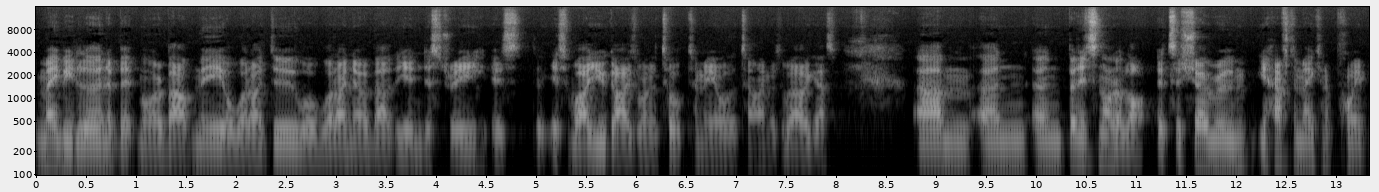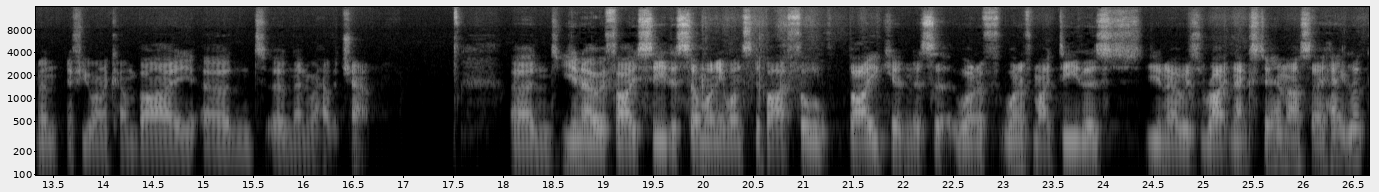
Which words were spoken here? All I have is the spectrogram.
maybe learn a bit more about me or what I do or what I know about the industry. Is is why you guys want to talk to me all the time as well I guess. Um, and and but it's not a lot. It's a showroom. You have to make an appointment if you want to come by and and then we'll have a chat. And you know if I see there's someone who wants to buy a full bike and there's one of one of my dealers you know is right next to him I'll say hey look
